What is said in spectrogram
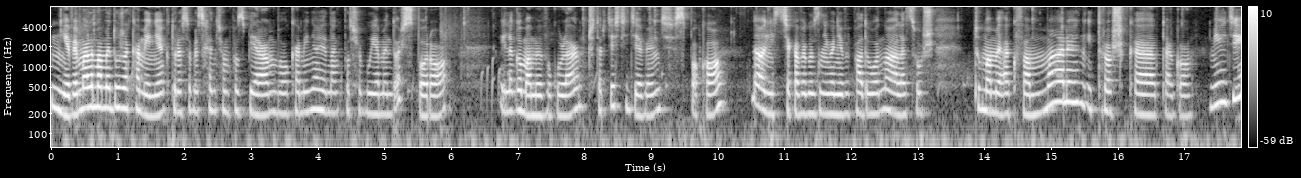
Nie wiem, ale mamy duże kamienie, które sobie z chęcią pozbieram, bo kamienia jednak potrzebujemy dość sporo. Ile go mamy w ogóle? 49, spoko. No, nic ciekawego z niego nie wypadło, no ale cóż. Tu mamy akwamaryn i troszkę tego miedzi.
